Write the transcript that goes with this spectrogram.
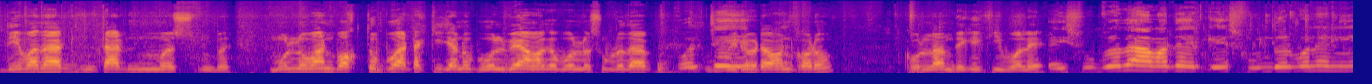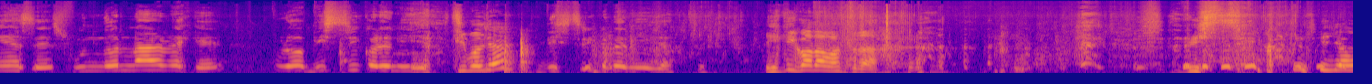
দেবাদা তার মূল্যবান বক্তব্য একটা কি যেন বলবে আমাকে বলল সুব্রদা ভিডিওটা অন করো। করলাম দেখি কি বলে। এই সুব্রদা আমাদেরকে সুন্দরবনে নিয়ে এসে সুন্দর না রেখে পুরো বিশ্রী করে নিয়ে যাচ্ছে। কি বলছে? বিশ্রী করে নিয়ে যাচ্ছে। এই কি কথাবার্তা। বিশ্রী করে নিয়ে যাব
